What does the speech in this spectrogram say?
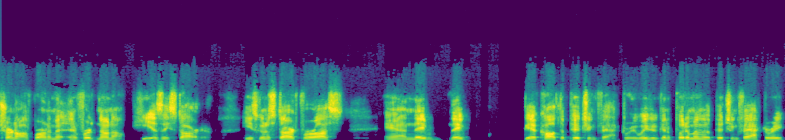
Chernoff brought him in. And first, no, no, he is a starter. He's going to start for us. And they they they call it the pitching factory. We're going to put him in the pitching factory.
